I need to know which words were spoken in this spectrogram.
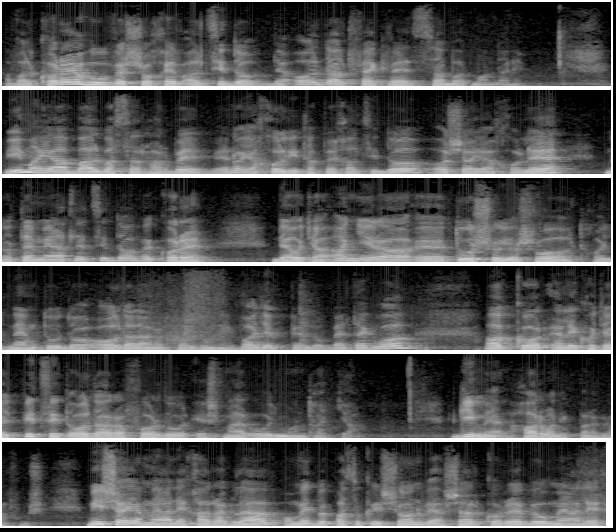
aval korehu ve sohev al cido, de oldalt fekve szabad mondani. ואם היה בעל בשר הרבה ואינו יכול להתהפך על צידו, או שהיה חולה, נוטה מעט לצידו וקורא. de hogyha annyira túlsúlyos volt, hogy nem tud oldalára fordulni, vagy például beteg volt, akkor elég, hogyha egy picit oldalra fordul, és már úgy mondhatja. Gimel, harmadik paragrafus. Misha yame alech haraglav, omed be pasuk rishon, ve asar korre, ve ume alech.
